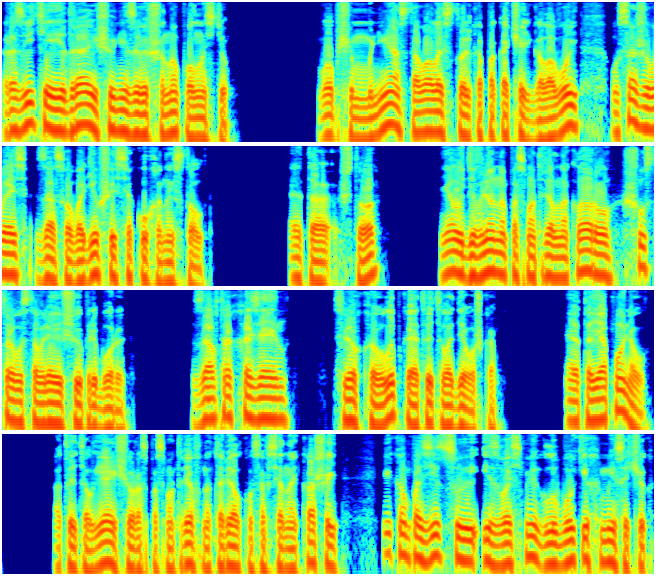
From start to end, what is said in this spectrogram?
развитие ядра еще не завершено полностью. В общем, мне оставалось только покачать головой, усаживаясь за освободившийся кухонный стол. «Это что?» Я удивленно посмотрел на Клару, шустро выставляющую приборы. «Завтрак, хозяин», — с легкой улыбкой ответила девушка. «Это я понял», — ответил я, еще раз посмотрев на тарелку с овсяной кашей и композицию из восьми глубоких мисочек,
